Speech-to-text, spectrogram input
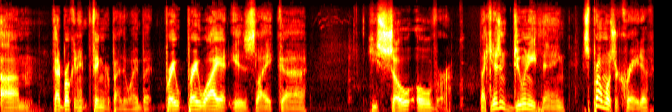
Um, got a broken finger, by the way, but Bray Bray Wyatt is like uh, he's so over. Like he doesn't do anything. His promos are creative,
